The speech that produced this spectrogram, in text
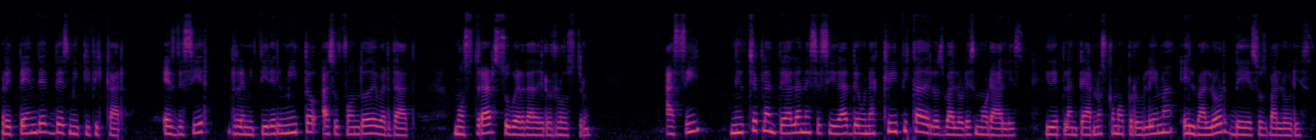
Pretende desmitificar, es decir, remitir el mito a su fondo de verdad, mostrar su verdadero rostro. Así, Nietzsche plantea la necesidad de una crítica de los valores morales y de plantearnos como problema el valor de esos valores.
